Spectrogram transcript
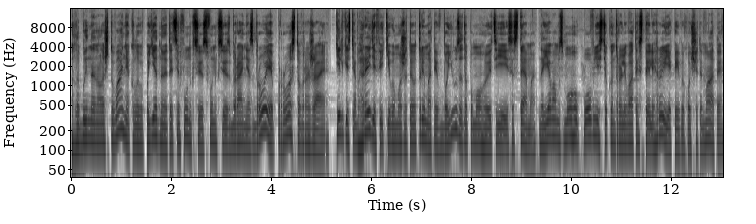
Глибинне налаштування, коли ви поєднуєте цю функцію з функцією збирання зброї, просто вражає. Кількість апгрейдів, які ви можете отримати в бою за допомогою цієї системи, дає вам змогу повністю контролювати стиль гри, який ви хочете мати.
